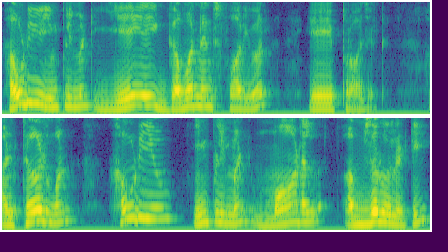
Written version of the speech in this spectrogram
how do you implement AI governance for your AI project? And third one, how do you implement model observability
